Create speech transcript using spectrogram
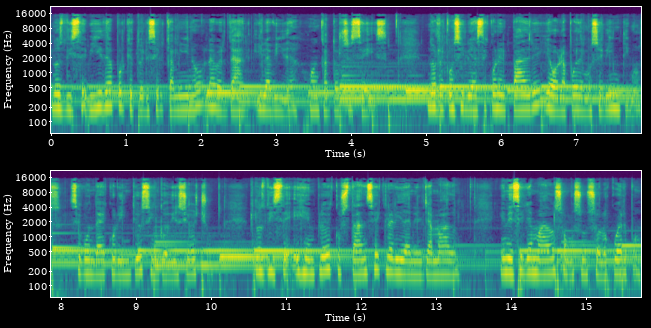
Nos diste vida porque tú eres el camino, la verdad y la vida. Juan 14:6. Nos reconciliaste con el Padre y ahora podemos ser íntimos. Segunda de Corintios 5:18. Nos diste ejemplo de constancia y claridad en el llamado. En ese llamado somos un solo cuerpo.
